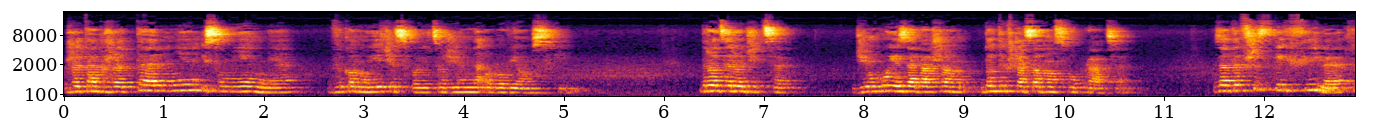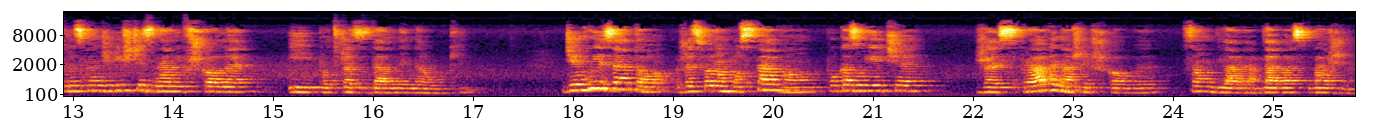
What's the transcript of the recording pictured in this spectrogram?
że tak rzetelnie i sumiennie wykonujecie swoje codzienne obowiązki. Drodzy rodzice, dziękuję za Waszą dotychczasową współpracę, za te wszystkie chwile, które spędziliście z nami w szkole i podczas zdalnej nauki. Dziękuję za to, że swoją postawą pokazujecie, że sprawy naszej szkoły są dla, dla Was ważne.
